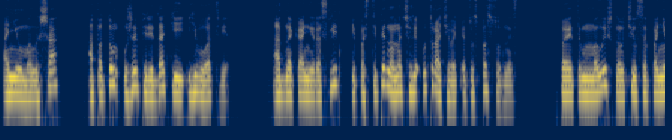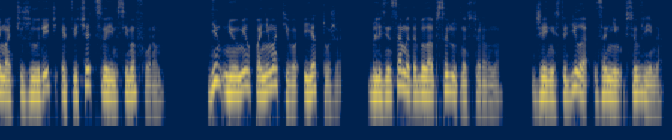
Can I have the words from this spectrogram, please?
а не у малыша, а потом уже передать ей его ответ. Однако они росли и постепенно начали утрачивать эту способность. Поэтому малыш научился понимать чужую речь и отвечать своим семафорам. Дин не умел понимать его, и я тоже. Близнецам это было абсолютно все равно. Дженни следила за ним все время.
